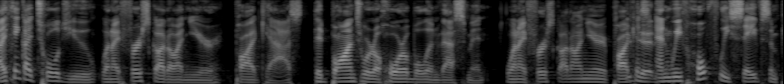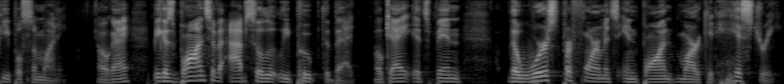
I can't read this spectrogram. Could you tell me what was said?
I think I told you when I first got on your podcast that bonds were a horrible investment when I first got on your podcast. did. And we've hopefully saved some people some money. Okay. Because bonds have absolutely pooped the bed. Okay. It's been the worst performance in bond market history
